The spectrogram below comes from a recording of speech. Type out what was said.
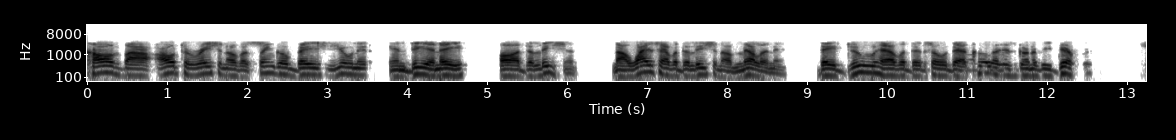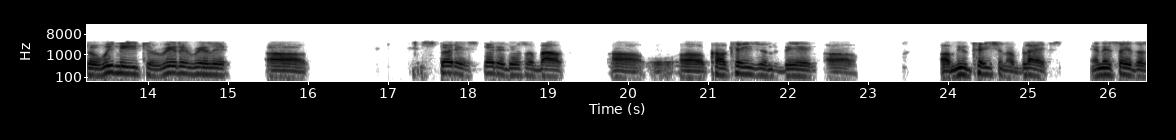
caused by alteration of a single base unit in DNA or deletion. Now, whites have a deletion of melanin. They do have a, so their color is going to be different. So we need to really, really uh, study study this about uh, uh, Caucasians being uh, a mutation of blacks, and they say the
